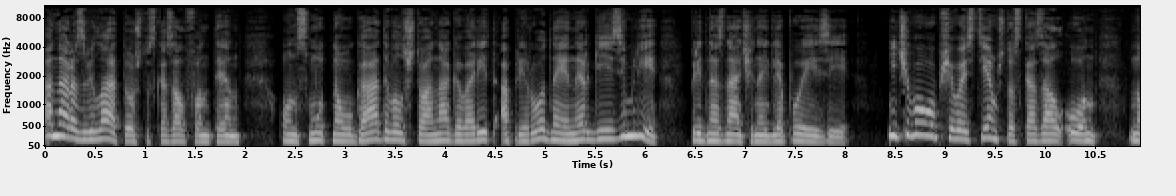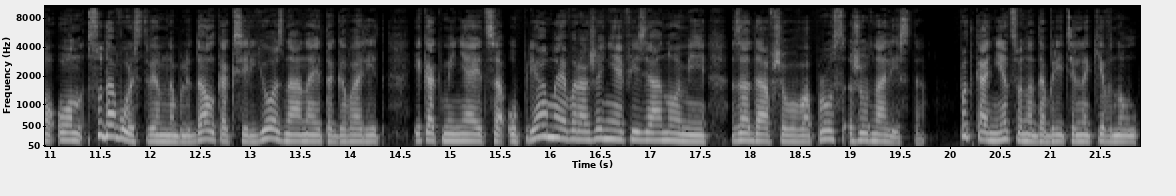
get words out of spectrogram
Она развела то, что сказал Фонтен. Он смутно угадывал, что она говорит о природной энергии Земли, предназначенной для поэзии. Ничего общего с тем, что сказал он, но он с удовольствием наблюдал, как серьезно она это говорит, и как меняется упрямое выражение физиономии задавшего вопрос журналиста. Под конец он одобрительно кивнул.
